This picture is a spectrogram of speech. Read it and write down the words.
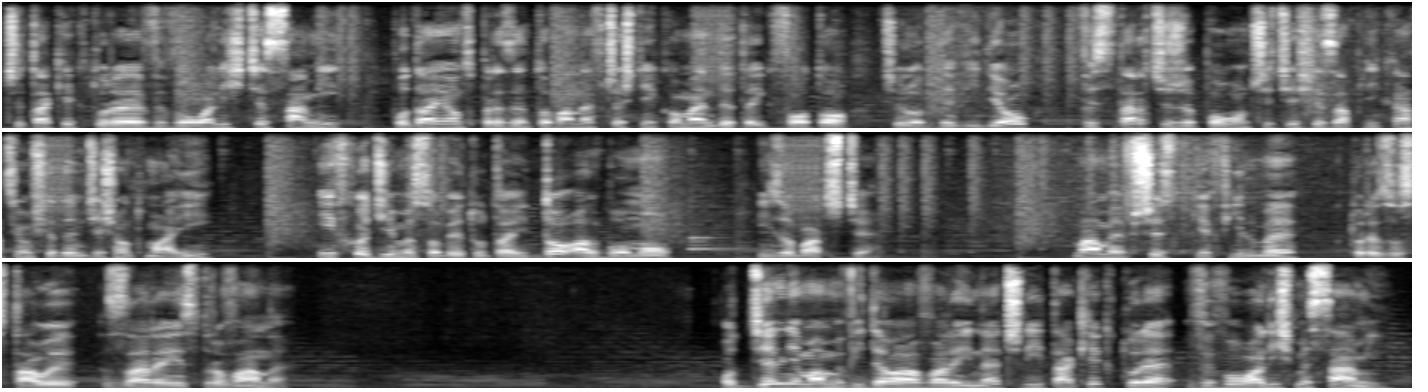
czy takie, które wywołaliście sami, podając prezentowane wcześniej komendy take photo czy log the video, wystarczy, że połączycie się z aplikacją 70 Mai i wchodzimy sobie tutaj do albumu i zobaczcie. Mamy wszystkie filmy, które zostały zarejestrowane. Oddzielnie mamy wideo awaryjne, czyli takie, które wywołaliśmy sami.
